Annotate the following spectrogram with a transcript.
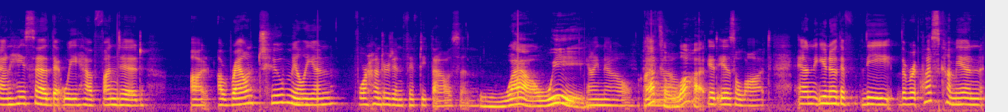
And he said that we have funded uh, around two million four hundred and fifty thousand. Wow, we. I know. I That's a lot. It is a lot. And you know, the, the, the requests come in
